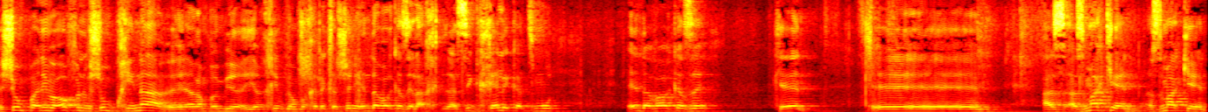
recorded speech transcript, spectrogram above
בשום פנים ואופן ושום בחינה, והרמב"ם ירחיב גם בחלק השני, אין דבר כזה להשיג חלק עצמות, אין דבר כזה, כן? אה, אז, אז מה כן? אז מה כן?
